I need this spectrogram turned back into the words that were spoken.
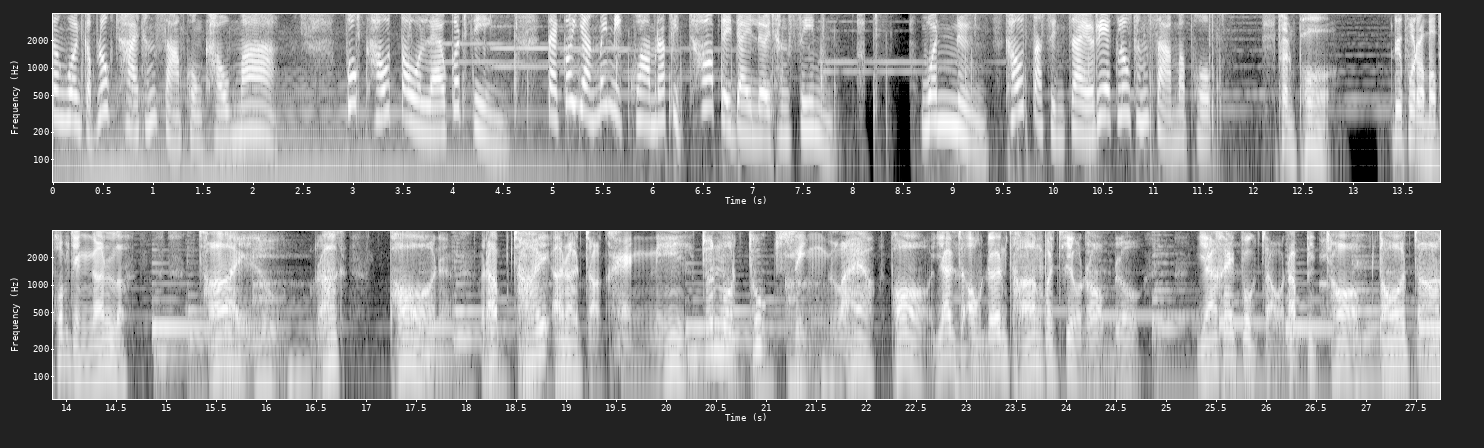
กังวลกับลูกชายทั้งสามของเขามาก วกเขาโตแล้วก็จริง แต่ก็ยังไม่มีความรับผิดชอบใด ๆ เลยทั้งสิ้น วันหนึ่ง เขาตัดสินใจเรียกลูกทั้งสามมาพบ ท่านพ่อ เรียกพวกเรามาพบอย่างนั้นเหรอ ใช่ลูกรัก พ่อเนี่ยรับใช้อาณาจักรแห่งนี้ จนหมดทุกสิ่งแล้ว พ่ออยากจะออกเดินทางไปเที่ยวรอบโลก อยากให้พวกเจ้ารับผิดชอบต่อจาก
